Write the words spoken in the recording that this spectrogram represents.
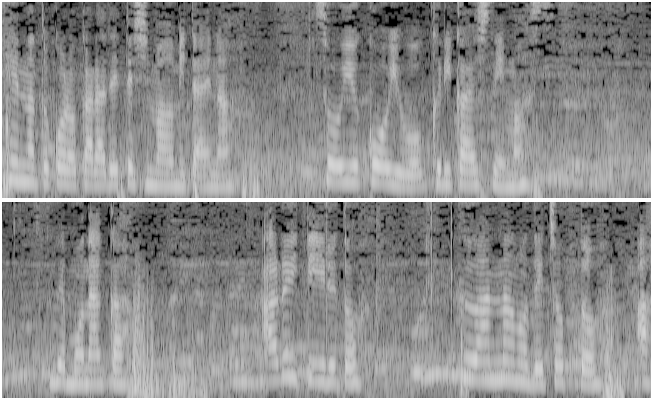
変なところから出てしまうみたいな、そういう行為を繰り返しています。でもなんか、歩いていると不安なのでちょっと、あ、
